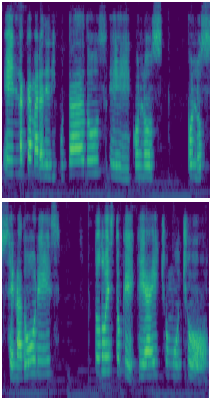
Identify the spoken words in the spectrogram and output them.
en la Cámara de Diputados, eh, con, los, con los senadores, todo esto que, que ha hecho mucho,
